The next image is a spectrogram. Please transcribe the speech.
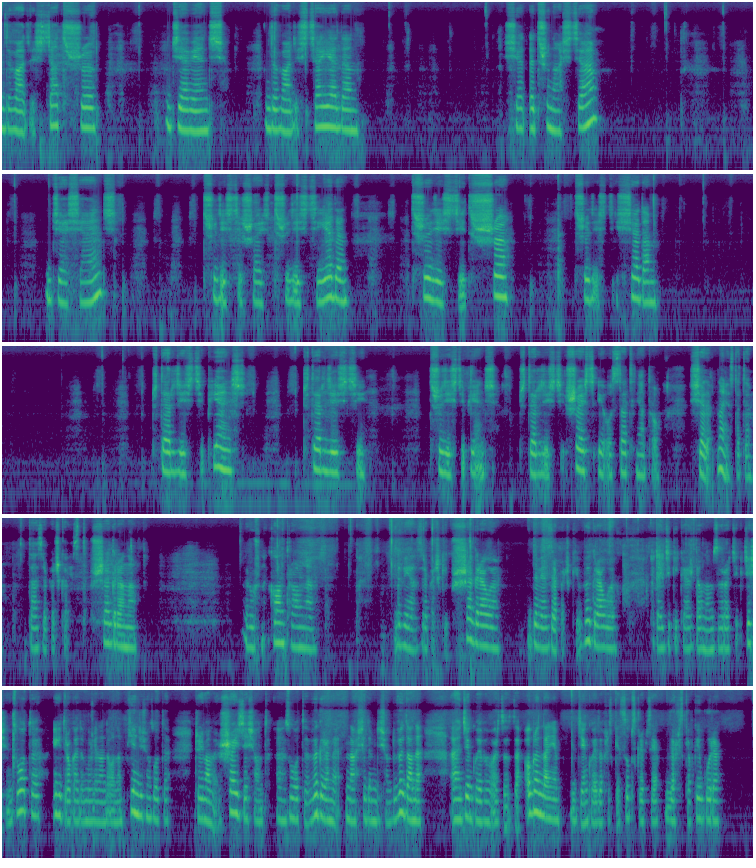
24, 23, 9, 21, sie- e, 13, 10, 36, 31, 33, 37, 45, 40, 35, 46 i ostatnia to 7. No niestety ta zrepeczka jest przegrana. Różne kontrolne. Dwie zrepeczki przegrały, dwie zrepeczki wygrały. Tutaj dziki cash dał nam zwrocik 10 zł i droga do miliona dała nam 50 zł, czyli mamy 60 zł wygrane na 70 wydane. E, Dziękuję Wam bardzo za oglądanie. Dziękuję za wszystkie subskrypcje, za wszystkie łapki w górę,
